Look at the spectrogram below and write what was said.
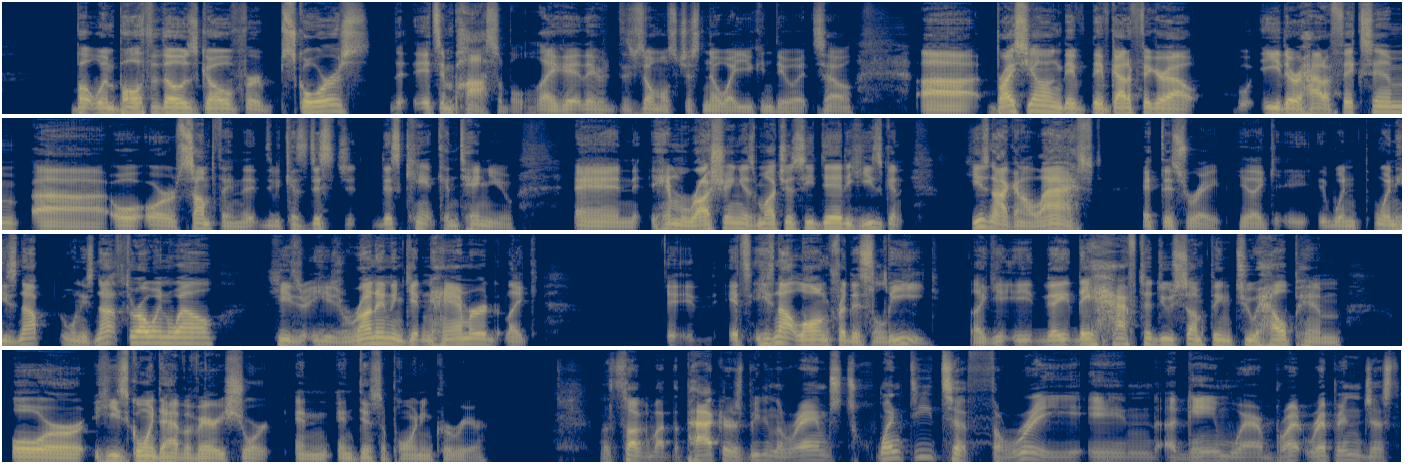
but when both of those go for scores, it's impossible. Like eh, there, there's almost just no way you can do it. So, uh, Bryce Young, they've they've got to figure out either how to fix him uh, or or something because this this can't continue. and him rushing as much as he did, he's gonna he's not gonna last at this rate. He, like when when he's not when he's not throwing well, he's he's running and getting hammered. Like it, it's he's not long for this league. Like he, they they have to do something to help him, or he's going to have a very short and and disappointing career. Let's talk about the Packers beating the Rams 20 to 3 in a game where Brett Rypien just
